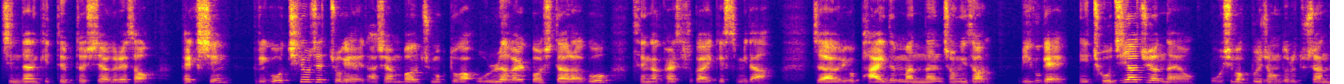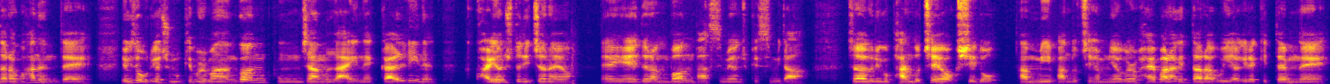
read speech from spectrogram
진단 키트부터 시작을 해서 백신 그리고 치료제 쪽에 다시 한번 주목도가 올라갈 것이다라고 생각할 수가 있겠습니다. 자, 그리고 바이든 만난 정의선 미국의 이 조지아주였나요? 50억 불 정도를 투자한다라고 하는데 여기서 우리가 주목해 볼 만한 건 공장 라인에 깔리는 그 관련주들 있잖아요. 예, 얘네들 한번 봤으면 좋겠습니다. 자, 그리고 반도체 역시도 한미 반도체 협력을 활발하겠다라고 이야기를 했기 때문에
